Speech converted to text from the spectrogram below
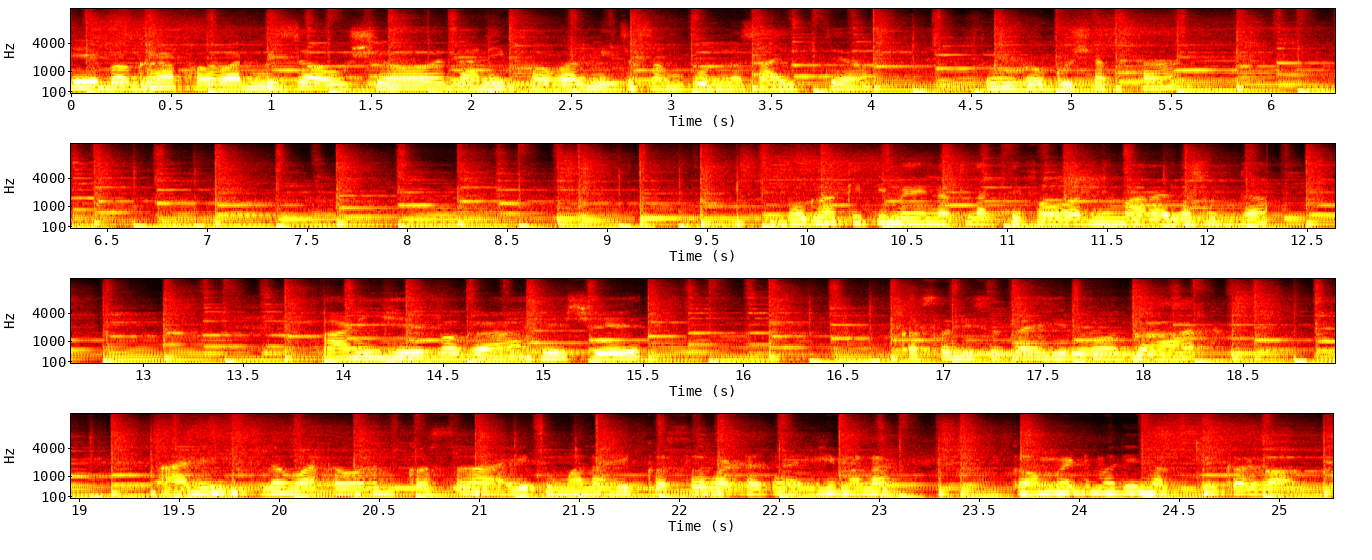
हे बघा फवारणीचं औषध आणि फवारणीचं संपूर्ण साहित्य. तुम्ही बघू शकता. बघा किती मेहनत लागते फवारणी मारायला सुद्धा. आणि हे बघा हे शेत कसं दिसत आहे हिरवंगार. आणि इथलं वातावरण कसं आहे तुम्हाला हे कसं वाटत आहे हे मला कमेंटमध्ये नक्की कळवा.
